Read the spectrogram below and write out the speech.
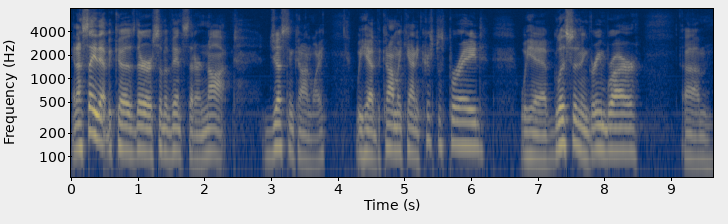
And I say that because there are some events that are not just in Conway. We have the Conway County Christmas Parade. We have Glisson and Greenbrier, um,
